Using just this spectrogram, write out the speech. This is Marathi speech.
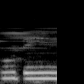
उदे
